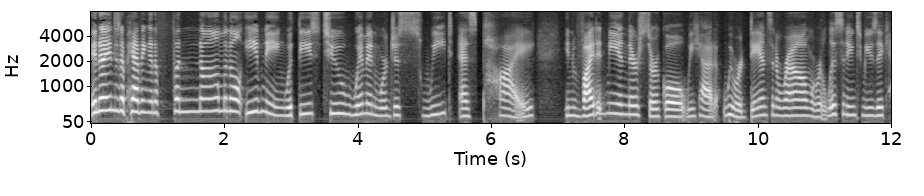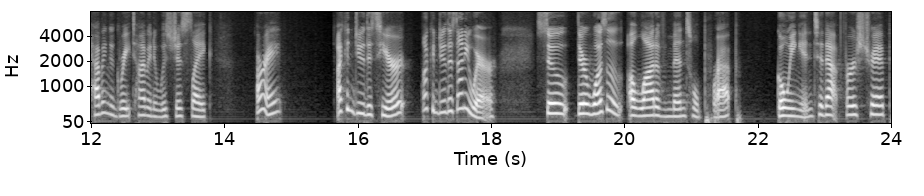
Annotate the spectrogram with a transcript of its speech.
and I ended up having a phenomenal evening with these two women were just sweet as pie invited me in their circle. We had we were dancing around, we were listening to music, having a great time and it was just like, all right, I can do this here. I can do this anywhere. So there was a, a lot of mental prep going into that first trip.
